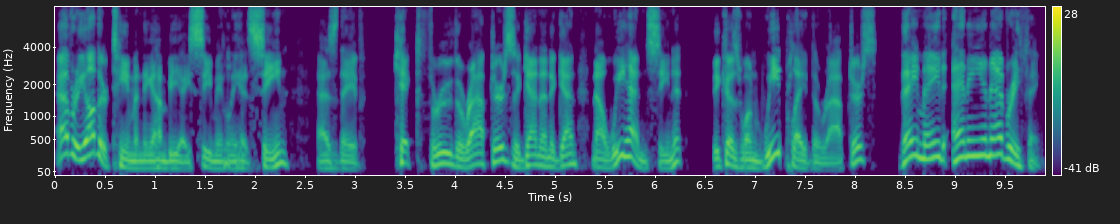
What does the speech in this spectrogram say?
every other team in the NBA seemingly has seen as they've kicked through the Raptors again and again. Now, we hadn't seen it because when we played the Raptors, they made any and everything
